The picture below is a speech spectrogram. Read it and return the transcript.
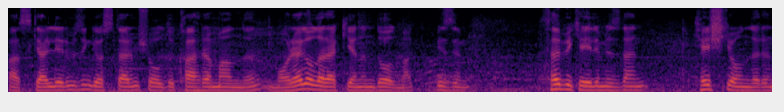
askerlerimizin göstermiş olduğu kahramanlığın moral olarak yanında olmak bizim tabii ki elimizden keşke onların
